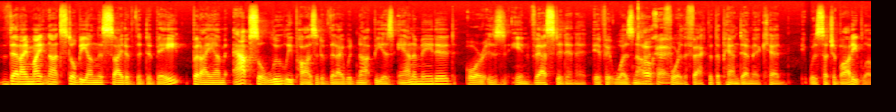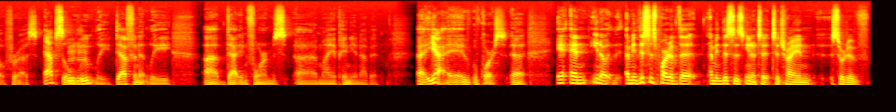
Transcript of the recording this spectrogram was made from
that i might not still be on this side of the debate but i am absolutely positive that i would not be as animated or as invested in it if it was not okay. for the fact that the pandemic had was such a body blow for us absolutely mm-hmm. definitely uh, that informs uh, my opinion of it uh, yeah, of course. Uh, and you know i mean this is part of the i mean this is you know to to try and sort of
